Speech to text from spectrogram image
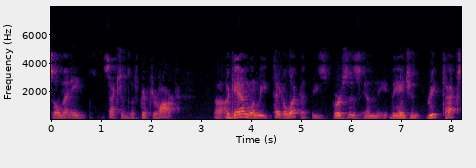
so many sections of Scripture are. Uh, again, when we take a look at these verses in the, the ancient Greek text,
